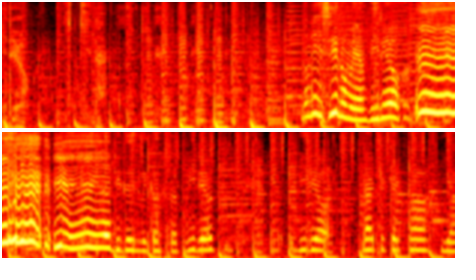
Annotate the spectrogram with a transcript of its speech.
video ikinä. No niin, siinä on meidän video. Editoin sille 2000 video, video näyttökertaa ja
